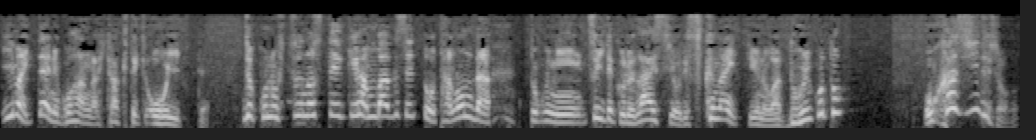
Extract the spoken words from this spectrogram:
今言ったよね、ご飯が比較的多いって。じゃこの普通のステーキハンバーグセットを頼んだ時についてくるライスより少ないっていうのはどういうこと？おかしいでしょ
